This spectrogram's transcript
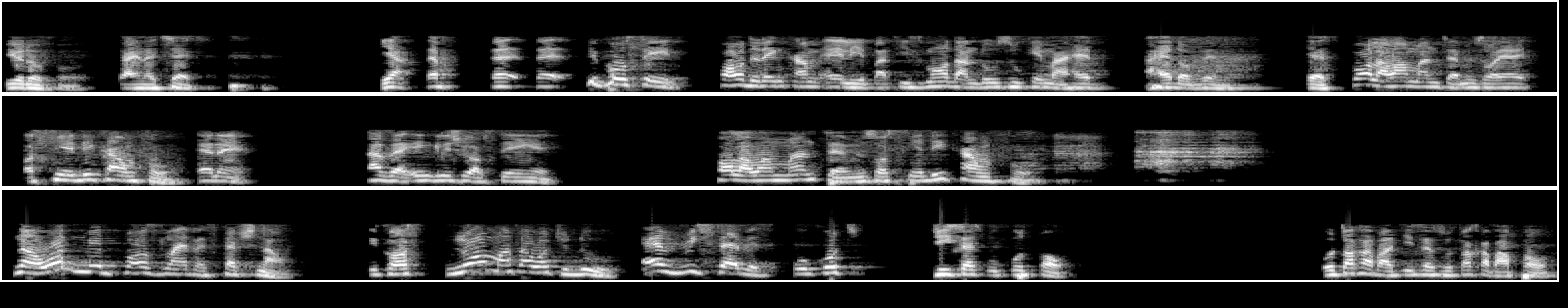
Beautiful. You're in a church. Yeah, the, the, the people say Paul didn't come early, but he's more than those who came ahead ahead of him. Yes, Paul our man or Osiedi Kamfo. That's the English way of saying it. Paul our man terms Osiedi Kamfo. Now, what made Paul's life exceptional? Because no matter what you do, every service will quote Jesus, will quote Paul. We'll talk about Jesus, we'll talk about Paul.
